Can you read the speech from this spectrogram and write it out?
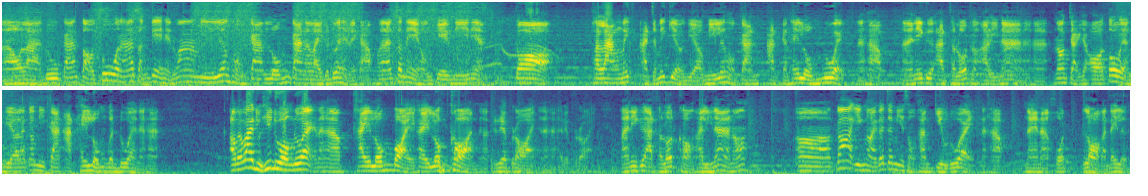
เอาล่ะดูการต่อสู้นะฮะสังเกตเห็นว่ามีเรื่องของการล้มการอะไรกันด้วยเห็นไหมครับเพราะฉะนั้นเสน่ห์ของเกมนี้เนี่ยก็พลังไม่อาจจะไม่เกี่ยวอย่างเดียว มีเรื่องของการอัดกันให้ล้มด้วยนะครับ อันนี้คืออรรถรสของ arena นะฮะ นอกจากจะ auto อย่างเดียวแล้วก็มีการอัดให้ล้มกันด้วยนะฮะ เอาเป็นว่าอยู่ที่ดวงด้วยนะครับ ใครล้มบ่อย ใครล้มก่อนเรียบร้อยนะฮะเรียบร้อย อันนี้คืออรรถรสของ arena เนาะเอ่อก็อีกหน่อยก็จะมีสงครามกิลด์ด้วยนะครับ ในอนาคตรอกันได้เลย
